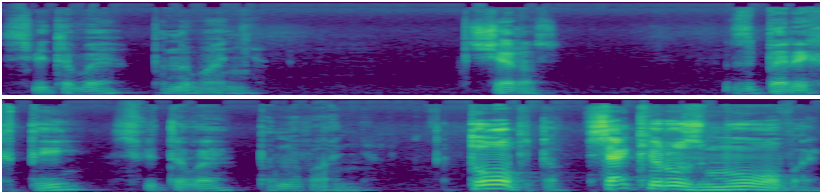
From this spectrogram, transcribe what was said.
світове панування. Ще раз. Зберегти світове панування. Тобто, всякі розмови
